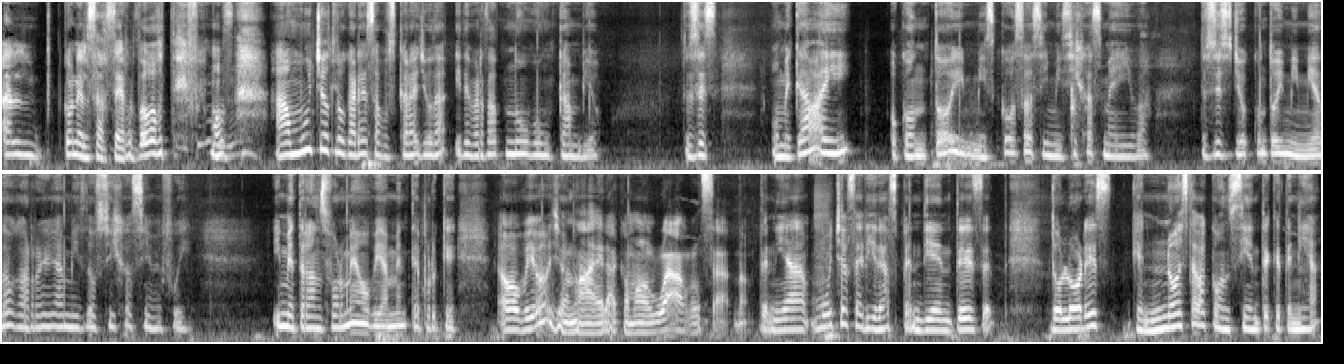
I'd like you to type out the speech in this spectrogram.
al, con el sacerdote, fuimos a muchos lugares a buscar ayuda y de verdad no hubo un cambio. Entonces, o me quedaba ahí, o con todo y mis cosas y mis hijas me iba. Entonces yo con todo y mi miedo agarré a mis dos hijas y me fui y me transformé obviamente porque obvio yo no era como wow, o sea, no, tenía muchas heridas pendientes, eh, dolores que no estaba consciente que tenía.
